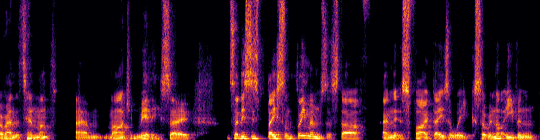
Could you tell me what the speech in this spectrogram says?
around the 10 month um, margin, really. So, so this is based on three members of staff and it's five days a week. So we're not even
